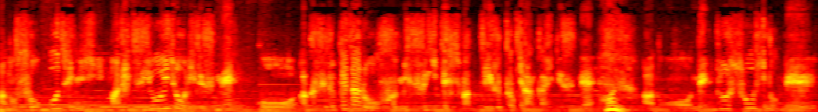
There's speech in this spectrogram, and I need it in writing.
あの走行時に、まあ、必要以上にですねこうアクセルペダルを踏みすぎてしまっている時なんかにですね、はい、あの燃料消費の目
